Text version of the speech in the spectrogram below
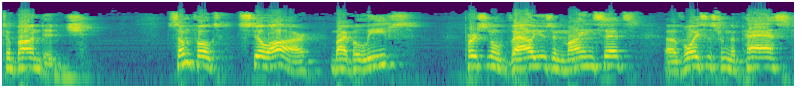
to bondage. Some folks still are by beliefs, personal values and mindsets, uh, voices from the past,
